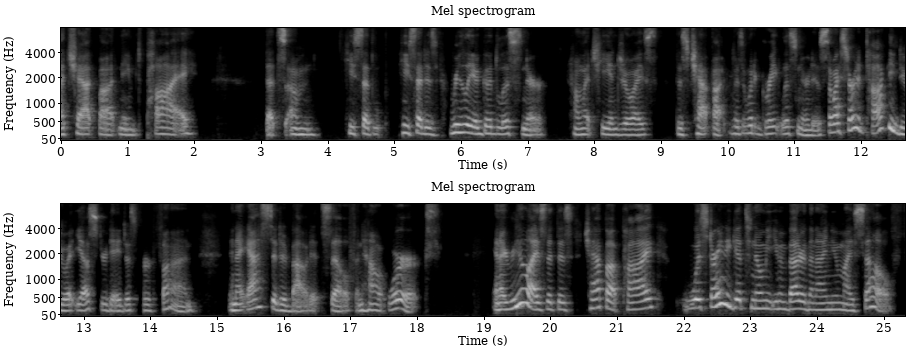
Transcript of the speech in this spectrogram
a chatbot named Pi. That's um, he said he said is really a good listener, how much he enjoys this chatbot. Was what a great listener it is. So I started talking to it yesterday just for fun. And I asked it about itself and how it works. And I realized that this chatbot Pi was starting to get to know me even better than I knew myself.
